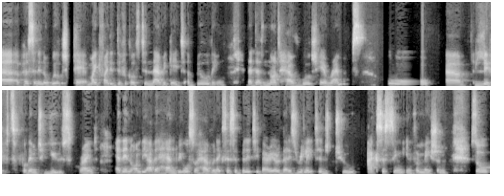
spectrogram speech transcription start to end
uh, a person in a wheelchair might find it difficult to navigate a building that does not have wheelchair ramps or um, lifts for them to use, right? And then on the other hand, we also have an accessibility barrier that is related to accessing information. So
